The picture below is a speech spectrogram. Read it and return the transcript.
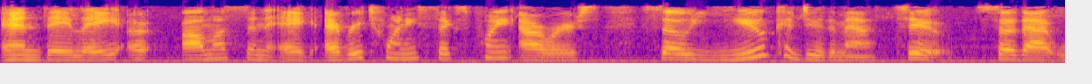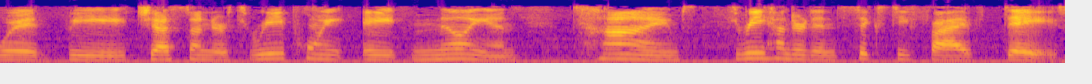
and they lay uh, almost an egg every 26 point hours. So you could do the math too. So that would be just under 3.8 million times 365 days.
